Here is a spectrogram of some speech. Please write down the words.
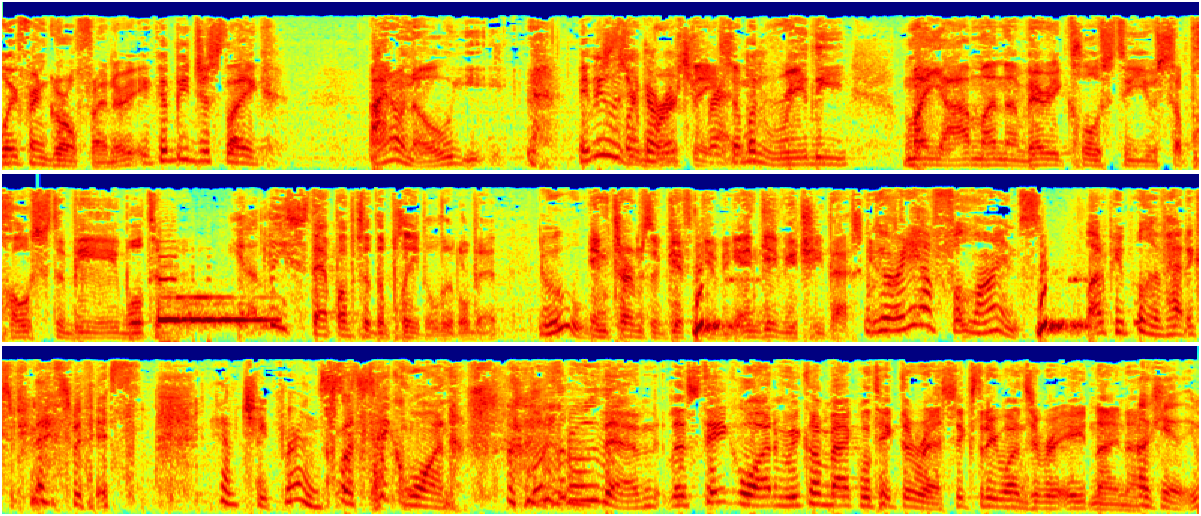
boyfriend, girlfriend. It could be just like, I don't know. Maybe it was Just your like a rich birthday. Someone really mayaman, uh, very close to you, supposed to be able to you know, at least step up to the plate a little bit Ooh. in terms of gift giving and give you cheap ass We gifts. already have full lines. A lot of people have had experience with this. have cheap friends. Let's take one. Look through them. Let's take one. When we come back, we'll take the rest. Six three one zero eight nine nine. Okay,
